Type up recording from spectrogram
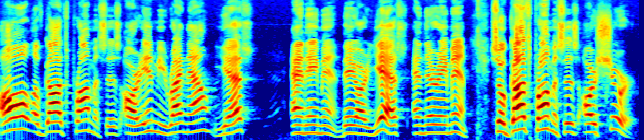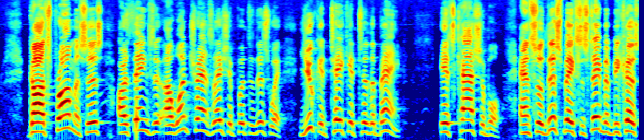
All of God's promises are in me right now, yes and amen. They are yes and they're amen. So God's promises are sure. God's promises are things that uh, one translation puts it this way you can take it to the bank it's cashable. And so this makes a statement because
